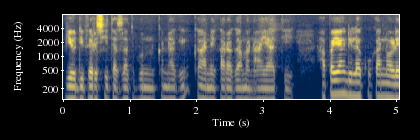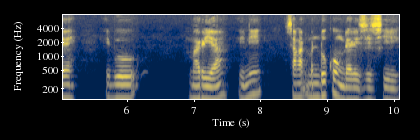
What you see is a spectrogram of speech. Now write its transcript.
biodiversitas ataupun keanekaragaman hayati, apa yang dilakukan oleh Ibu Maria ini sangat mendukung dari sisi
